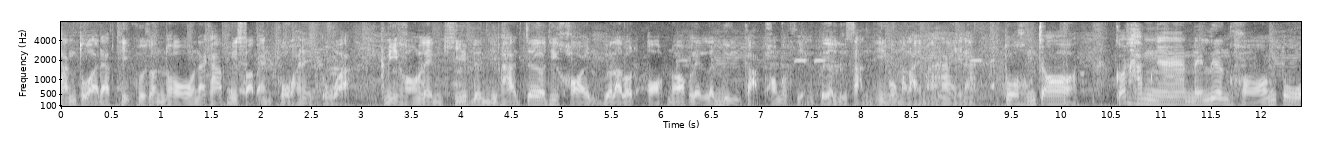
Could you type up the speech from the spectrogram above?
ทั้งตัว Adaptive Cruise Control นะครับ มี Stop and Go ให้ในตัว มีของเลนคีฟเลน Departure ที่คอยเวลารถออกนอกเลนแล้วดึงกลับพร้อมกับเสียงเตือนหรือสั่นที่พวงมาลัยมาให้นะ ตัวของจอก็ทำงานในเรื่องของตัว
